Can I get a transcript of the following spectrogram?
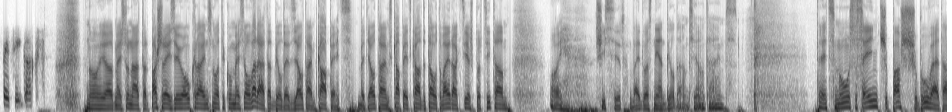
spēcīgāks. Nu, ja mēs runātu par pašreizējo Ukrainas notikumu, mēs vēl varētu atbildēt uz jautājumu, kāpēc. Bet jautājums, kāpēc kāda tauta vairāk cieši par citām, oi, šis ir baidos neatbildāms jautājums. Pēc mūsu senču pašu būvētā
